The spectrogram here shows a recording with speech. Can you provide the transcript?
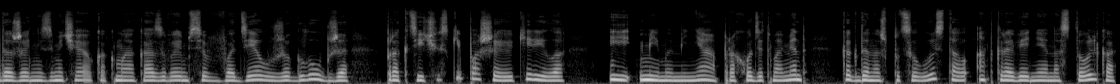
Даже не замечаю, как мы оказываемся в воде уже глубже — практически по шею Кирилла, и мимо меня проходит момент, когда наш поцелуй стал откровение настолько,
